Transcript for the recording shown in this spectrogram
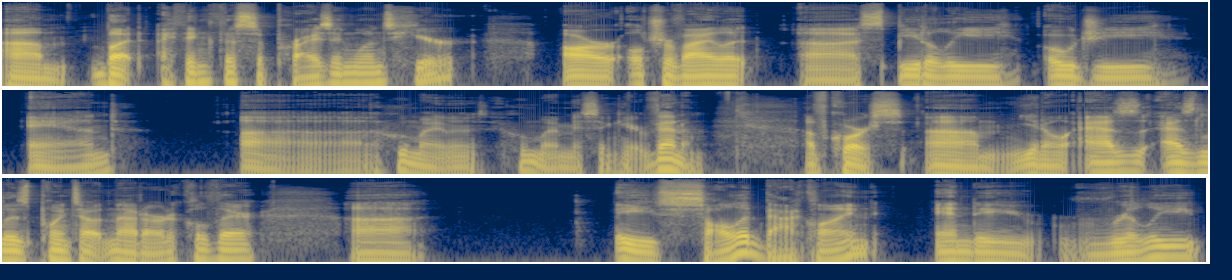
Um, but I think the surprising ones here are Ultraviolet, uh, Speedily, OG, and uh, who am I who am I missing here? Venom, of course. Um, you know, as as Liz points out in that article there, uh, a solid backline and a really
